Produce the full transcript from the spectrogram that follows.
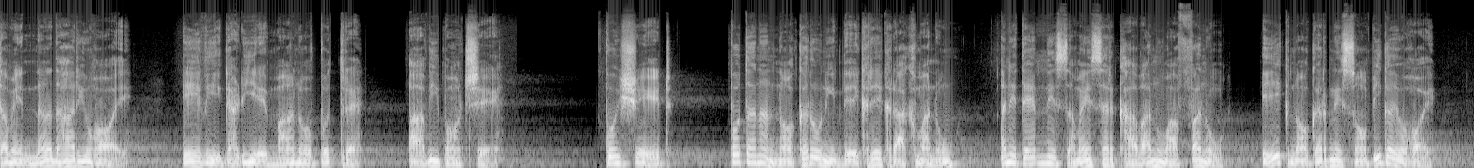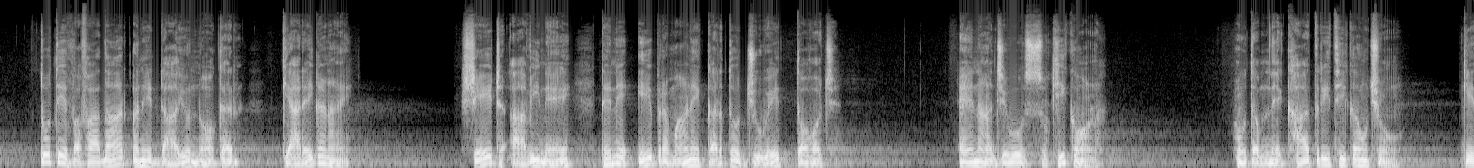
તમે ન ધાર્યું હોય, એવી ઘડીએ માનવ પુત્ર આવી પહોંચશે. કોઈ શેઠ પોતાના નોકરોની દેખરેખ રાખવાનું અને તેમને સમયસર ખાવાનું આપવાનું એક નોકરને સોંપી ગયો હોય, તો તે વફાદાર અને ડાયો નોકર ક્યારે ગણાય? શેઠ આવીને તેને એ પ્રમાણે કરતો જુએ તો જ, એના જેવો સુખી કોણ? હું તમને ખાતરીથી કહું છું કે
